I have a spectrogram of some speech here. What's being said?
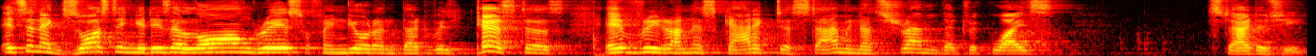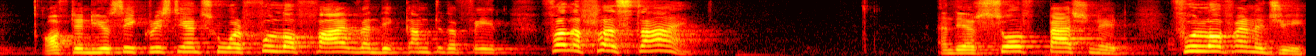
It's an exhausting, it is a long race of endurance that will test us, every runner's character, stamina, strength that requires strategy. Often you see Christians who are full of fire when they come to the faith for the first time. And they are so passionate, full of energy.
